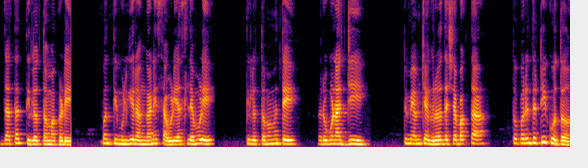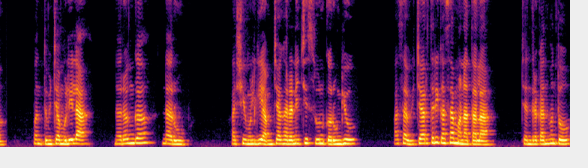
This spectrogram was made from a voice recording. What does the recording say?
जातात तिलोत्तमाकडे. पण ती मुलगी रंगाने सावळी असल्यामुळे तिलोत्तमा म्हणते रघुनाथजी तुम्ही आमच्या ग्रहदशा बघता तोपर्यंत ठीक होतं. पण तुमच्या मुलीला न रंग न रूप. अशी मुलगी आमच्या घराण्याची सून करून घेऊ असा विचार तरी कसा मनात आला? चंद्रकांत म्हणतो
